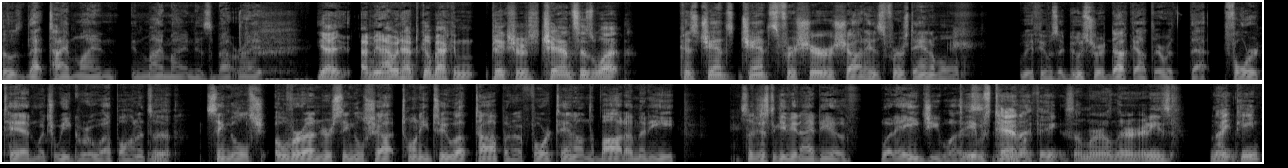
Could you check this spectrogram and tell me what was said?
those that timeline in my mind is about right. Yeah. I mean, I would have to go back in pictures. Chance is what? Because Chance Chance for sure shot his first animal if it was a goose or a duck out there with that 410 which we grew up on it's Yeah. a single sh- over under single shot 22 up top and a 410 on the bottom and he so just to give you an idea of what age he was He was you 10, know. I think, somewhere on there. And he's 19?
